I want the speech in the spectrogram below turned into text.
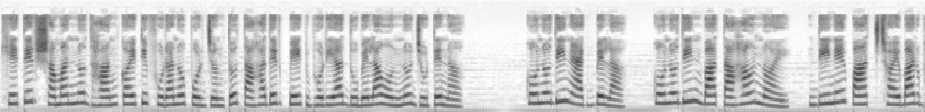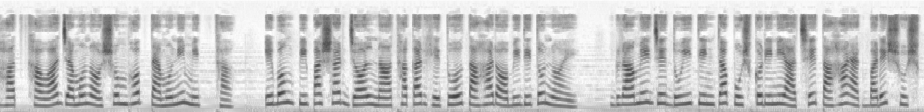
ক্ষেতের সামান্য ধান কয়টি ফুরানো পর্যন্ত তাহাদের পেট ভরিয়া দুবেলা অন্য জুটে না। কোনোদিন একবেলা, কোনোদিন বা তাহাও নয়, দিনে পাঁচ ছয়বার ভাত খাওয়া যেমন অসম্ভব তেমনই মিথ্যা। এবং পিপাসার জল না থাকার হেতুও তাহার অবিদিত নয়। গ্রামে যে দুই তিনটা পুষ্করিণী আছে তাহা একবারে শুষ্ক।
